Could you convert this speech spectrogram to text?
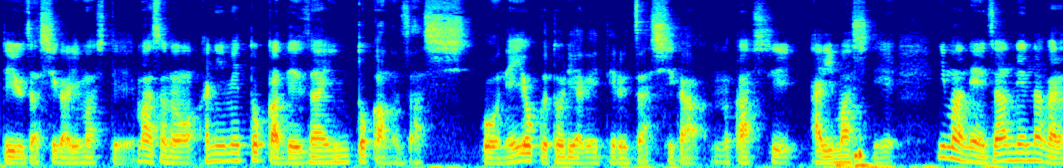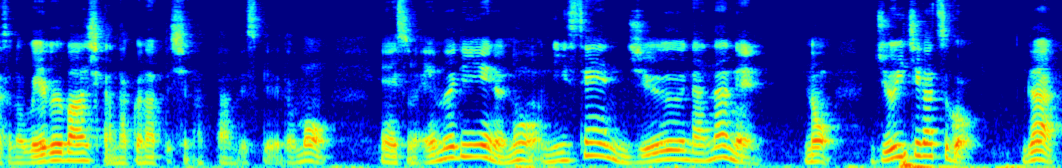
ていう雑誌がありまして、まあそのアニメとかデザインとかの雑誌をね、よく取り上げてる雑誌が昔ありまして、今ね、残念ながらそのウェブ版しかなくなってしまったんですけれども、えー、その MDN の2017年の11月号が、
